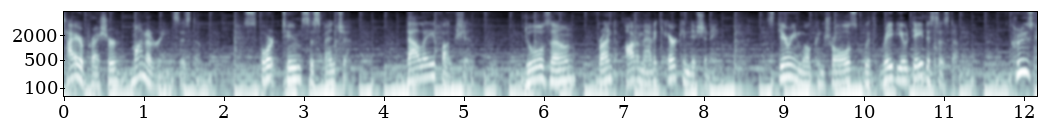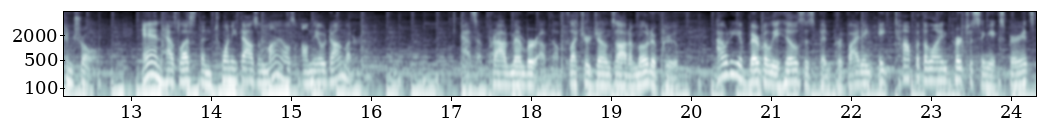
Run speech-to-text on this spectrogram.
tire pressure monitoring system, sport tuned suspension, valet function, dual zone front automatic air conditioning, steering wheel controls with radio data system, cruise control, and has less than 20,000 miles on the odometer. As a proud member of the Fletcher Jones Automotive Group, Audi of Beverly Hills has been providing a top of the line purchasing experience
